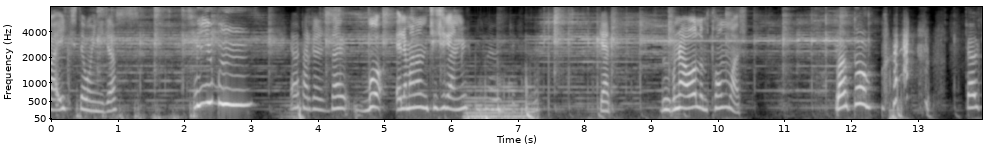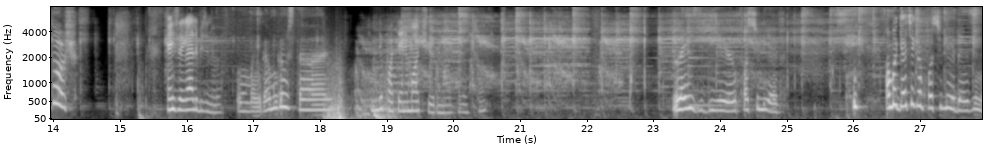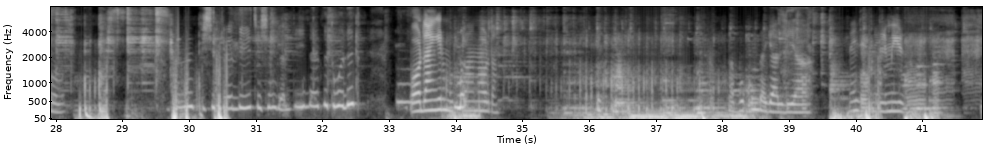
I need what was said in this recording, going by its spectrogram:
X'te oynayacağız. Evet arkadaşlar bu elemanın çişi gelmiş. Bizim eve gidecek şimdi. Gel. Bu ne oğlum Tom var. Lan Tom. Keltoş. Neyse gel bizim eve. Aman gam gam style. Şimdi patenimi açıyorum arkadaşlar. Lazy deer. Fasulye. Ama gerçekten fasulyeye benzemiyor mu? Çişim geldi, çişim geldi. Nerede tuvalet? Oradan gir mutfağın oradan. Ya bokum da geldi ya. Neyse elimi yüzüm.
